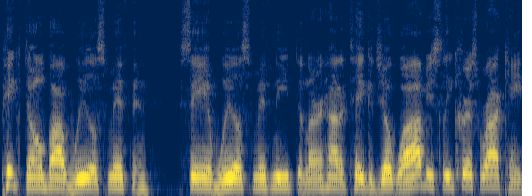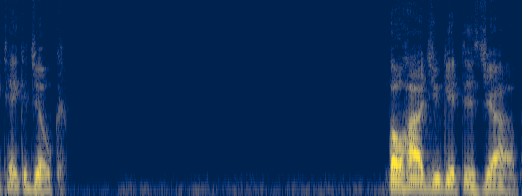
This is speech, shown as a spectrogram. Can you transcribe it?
picked on by Will Smith and saying Will Smith needs to learn how to take a joke. Well, obviously Chris Rock can't take a joke. Oh, how'd you get this job?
